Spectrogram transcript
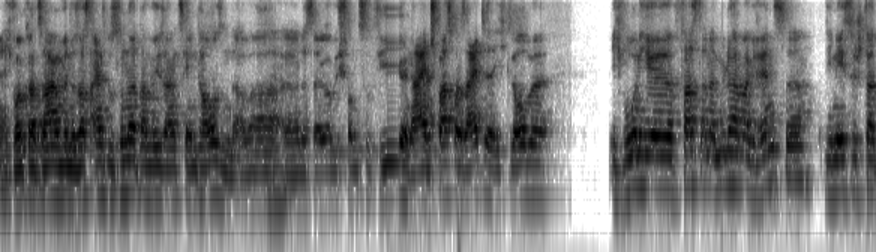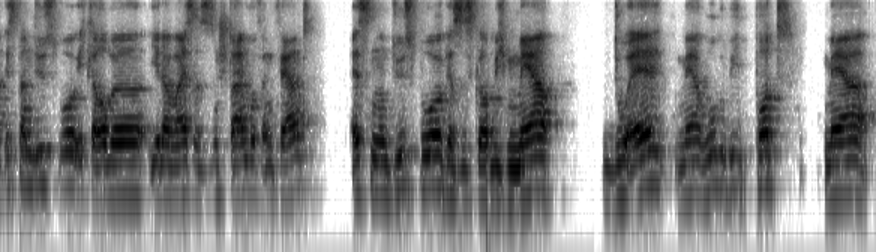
Ich wollte gerade sagen, wenn du sagst 1 bis 100, dann würde ich sagen 10.000, aber äh, das ist ja, glaube ich, schon zu viel. Nein, Spaß beiseite. Ich glaube, ich wohne hier fast an der Mülheimer Grenze. Die nächste Stadt ist dann Duisburg. Ich glaube, jeder weiß, das ist ein Steinwurf entfernt. Essen und Duisburg. Es ist, glaube ich, mehr Duell, mehr Ruhrgebiet, Pott, mehr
